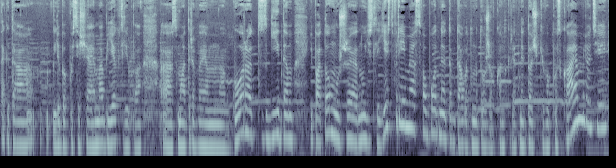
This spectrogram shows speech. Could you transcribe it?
Тогда либо посещаем объект, либо э, осматриваем город с гидом. И потом уже, ну, если есть время, время свободное, тогда вот мы тоже в конкретной точке выпускаем людей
